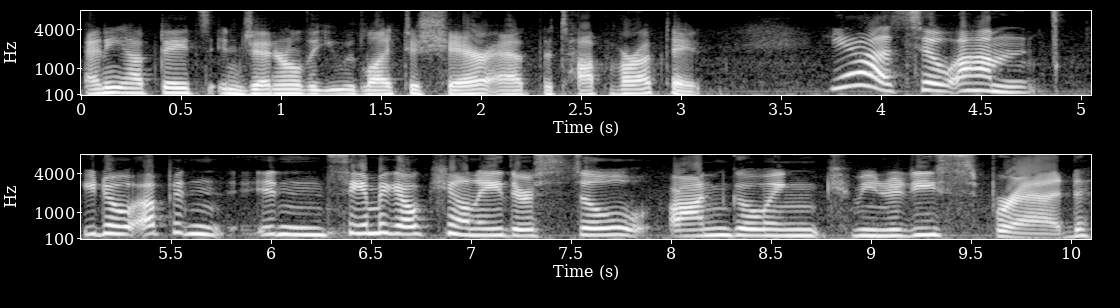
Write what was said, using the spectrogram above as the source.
any updates in general that you would like to share at the top of our update. Yeah, so um, you know, up in in San Miguel County, there's still ongoing community spread.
